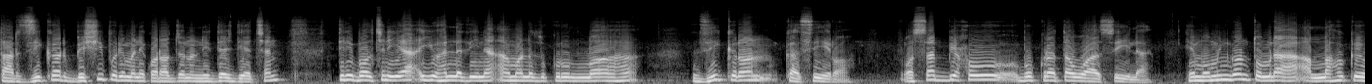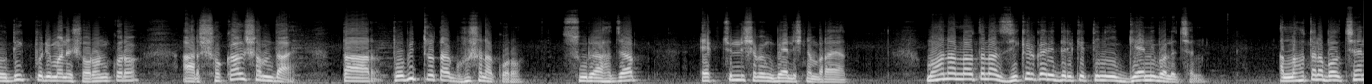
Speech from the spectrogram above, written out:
তার জিকর বেশি পরিমাণে করার জন্য নির্দেশ দিয়েছেন। তিনি বলছেন, ইয়া আইয়ুহাল্লাযীনা আমানু জিকরন কাসির ওসাব্বিহু বুকরাতা ওয়াসিলা। হে মমিনগণ, তোমরা আল্লাহকে অধিক পরিমাণে স্মরণ করো আর সকাল সন্ধ্যায় তার পবিত্রতা ঘোষণা করো। সুরা হাজাব একচল্লিশ এবং বিয়াল্লিশ নম্বর আয়াত। মহান আল্লাহ তালা জিকিরকারীদেরকে তিনি জ্ঞানী বলেছেন আল্লাহ তালা বলছেন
